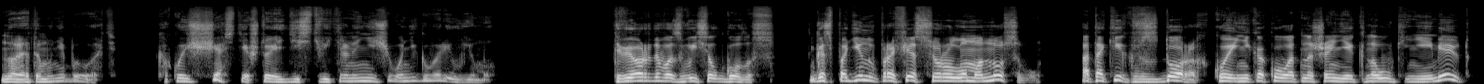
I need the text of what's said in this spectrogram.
Но этому не бывать. Какое счастье, что я действительно ничего не говорил ему. Твердо возвысил голос. Господину профессору Ломоносову о таких вздорах, кое никакого отношения к науке не имеют,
